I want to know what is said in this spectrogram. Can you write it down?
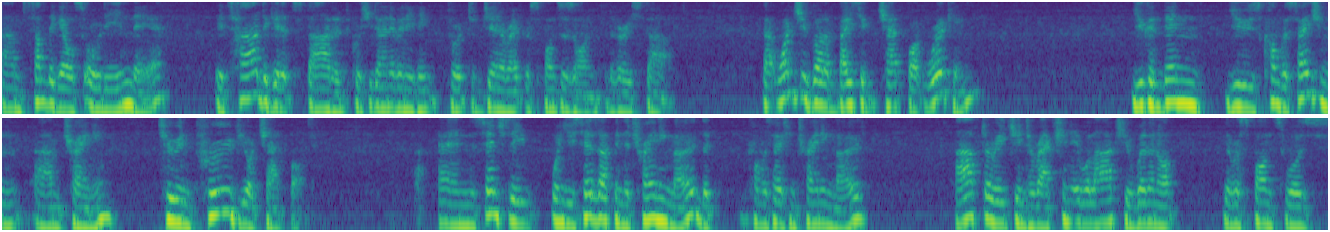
um, something else already in there. It's hard to get it started because you don't have anything for it to generate responses on at the very start. But once you've got a basic chatbot working, you can then use conversation um, training to improve your chatbot. And essentially, when you set it up in the training mode, the conversation training mode, after each interaction, it will ask you whether or not the response was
